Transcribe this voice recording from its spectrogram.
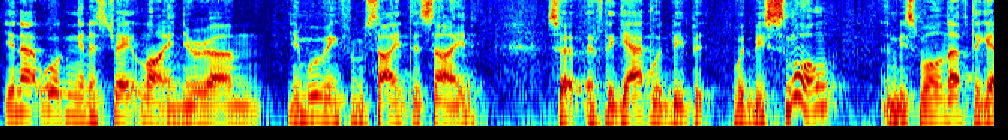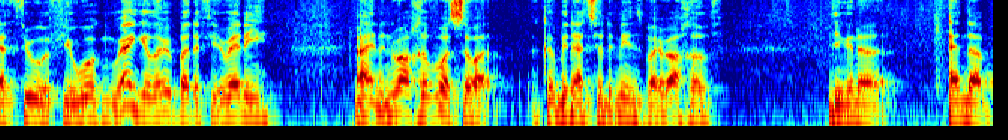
you're not walking in a straight line. You're um, you're moving from side to side. So if the gap would be would be small, and be small enough to get through if you're walking regular, but if you're ready, right? And rachav also uh, it could be that's what it means by rachav. You're to end up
